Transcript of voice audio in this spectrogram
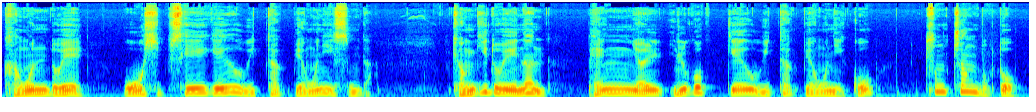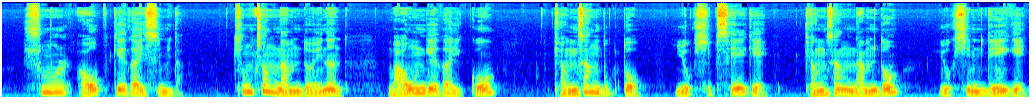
강원도에 53개의 위탁병원이 있습니다. 경기도에는 117개의 위탁병원이 있고 충청북도 29개가 있습니다. 충청남도에는 40개가 있고 경상북도 63개, 경상남도 64개,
